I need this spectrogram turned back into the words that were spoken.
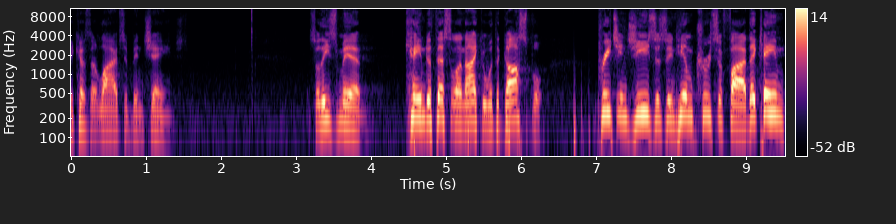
because their lives had been changed. So these men came to Thessalonica with the gospel, preaching Jesus and Him crucified. They came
